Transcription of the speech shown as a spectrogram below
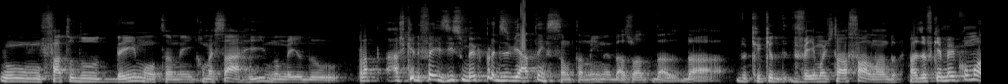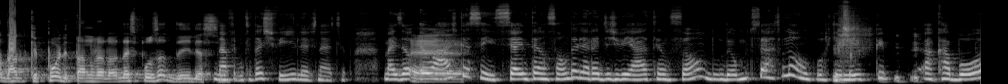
o fato do Daemon também começar a rir no meio do... Pra, acho que ele fez isso meio que pra desviar a atenção também, né, da, da, da, do que, que o Vaymond tava falando. Mas eu fiquei meio incomodado, porque, pô, ele tá no velório da esposa dele, assim. Na frente das filhas, né? Tipo, mas eu, É. eu acho que assim, se a intenção dele era desviar a atenção, não deu muito certo, não. Porque meio que acabou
